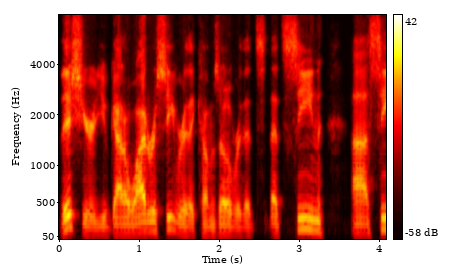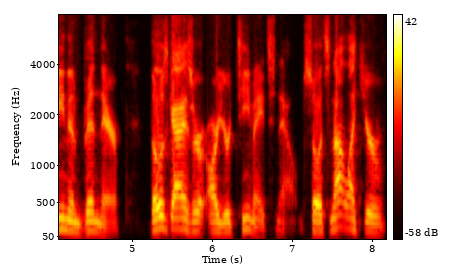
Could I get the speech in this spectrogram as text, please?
This year, you've got a wide receiver that comes over that's that's seen uh, seen and been there. Those guys are are your teammates now. So it's not like you're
